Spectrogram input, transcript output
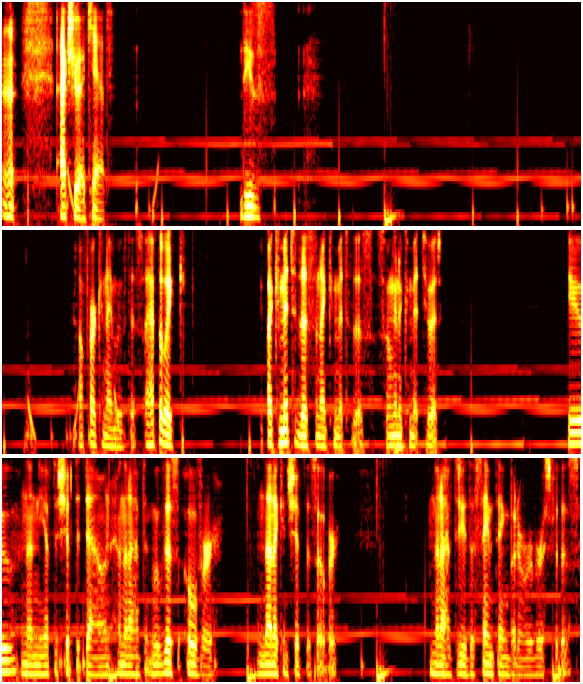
actually, I can't. These How far can I move this? I have to like, if I commit to this, then I commit to this. So I'm going to commit to it. Two, and then you have to shift it down, and then I have to move this over, and then I can shift this over. And then I have to do the same thing, but in reverse for this.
